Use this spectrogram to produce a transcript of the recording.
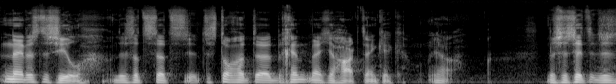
Nee, dat is de ziel. Dus dat, is- dat, het is toch het, eh, het begint met je hart, denk ik. Ja. Dus, er zit, dus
